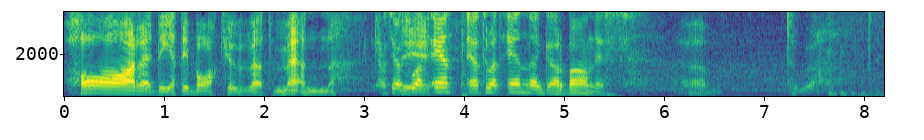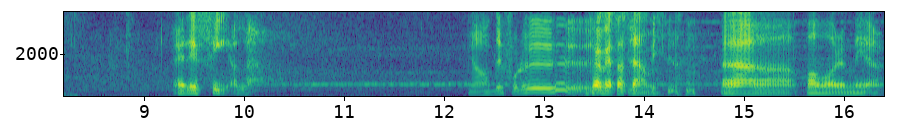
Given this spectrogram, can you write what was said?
har det i bakhuvudet, men. Alltså jag, det... tror att en, jag tror att en är Garbanis. Um, tror jag. Är det fel? Ja, det får du. får jag veta sen. Uh, vad var det mer?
